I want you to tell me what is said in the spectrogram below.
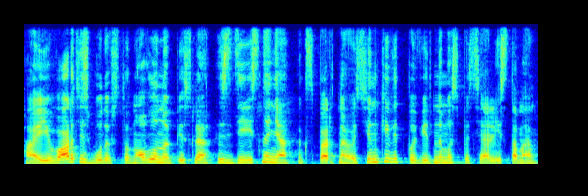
а її вартість буде встановлено після здійснення експертної оцінки відповідними спеціалістами.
